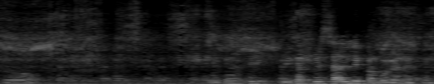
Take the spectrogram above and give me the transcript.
so you can see we can precisely control anything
